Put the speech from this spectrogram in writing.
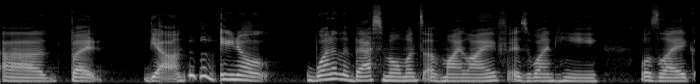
Uh, but yeah, you know, one of the best moments of my life is when he was like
